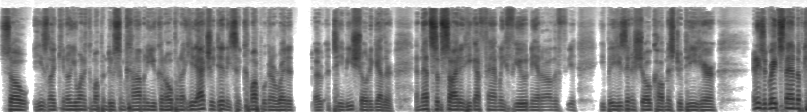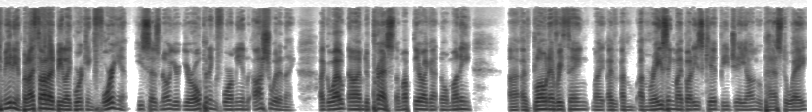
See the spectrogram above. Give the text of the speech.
So he's like, you know, you want to come up and do some comedy? You can open up. He actually didn't. He said, come up. We're going to write a, a, a TV show together. And that subsided. He got Family Feud, and he had other. He, he's in a show called Mr. D here, and he's a great stand-up comedian. But I thought I'd be like working for him. He says, no, you're you're opening for me in Oshawa tonight. I go out now. I'm depressed. I'm up there. I got no money. Uh, I've blown everything. My I, I'm I'm raising my buddy's kid, B.J. Young, who passed away,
